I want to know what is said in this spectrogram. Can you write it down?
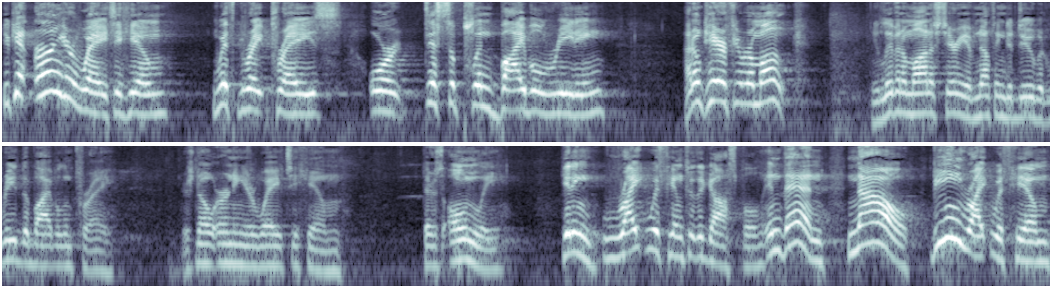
You can't earn your way to Him with great praise or disciplined Bible reading. I don't care if you're a monk. You live in a monastery, you have nothing to do but read the Bible and pray. There's no earning your way to Him. There's only getting right with Him through the gospel. And then, now, being right with Him,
